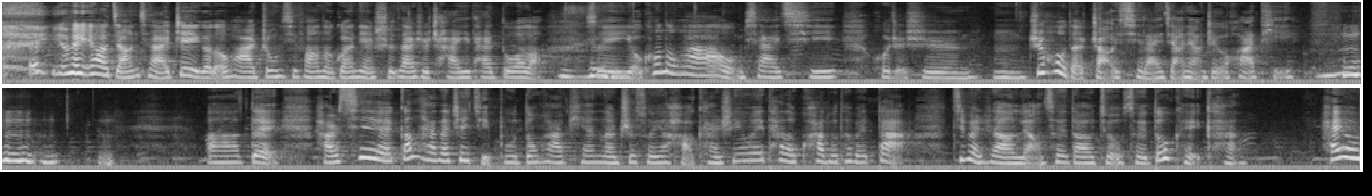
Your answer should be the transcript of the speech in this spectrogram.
因为要讲起来这个的话，中西方的观点实在是差异太多了，所以有空的话，我们下一期或者是嗯之后的找一期来讲讲这个话题。啊、对，而且刚才的这几部动画片呢，之所以好看，是因为它的跨度特别大，基本上两岁到九岁都可以看。还有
